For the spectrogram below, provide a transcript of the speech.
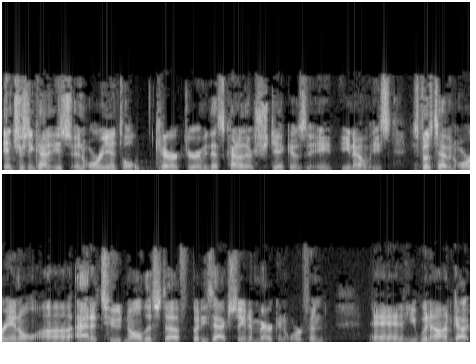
interesting. Kind of, it's an Oriental character. I mean, that's kind of their shtick. Is you know, he's he's supposed to have an Oriental uh, attitude and all this stuff, but he's actually an American orphan. And he went on, got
